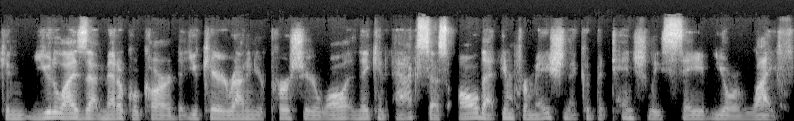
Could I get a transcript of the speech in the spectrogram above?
can utilize that medical card that you carry around in your purse or your wallet and they can access all that information that could potentially save your life.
